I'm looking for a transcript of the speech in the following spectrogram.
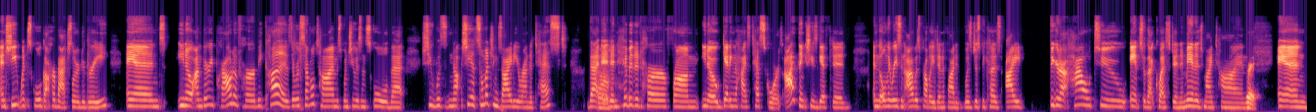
And she went to school got her bachelor degree And, you know, I'm very proud of her because there were several times when she was in school that she was not, she had so much anxiety around a test that oh. it inhibited her from, you know, getting the highest test scores. I think she's gifted. And the only reason I was probably identified was just because I figured out how to answer that question and manage my time. Right. And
